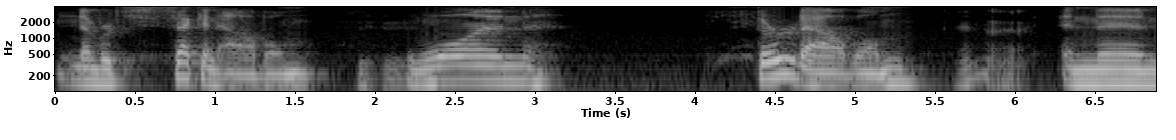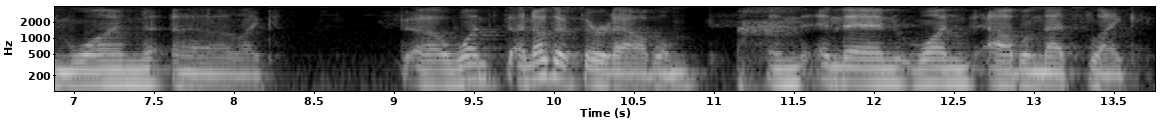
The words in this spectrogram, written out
number second album, mm-hmm. one third album. Yeah and then one uh, like uh, one th- another third album, and and then one album that's like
